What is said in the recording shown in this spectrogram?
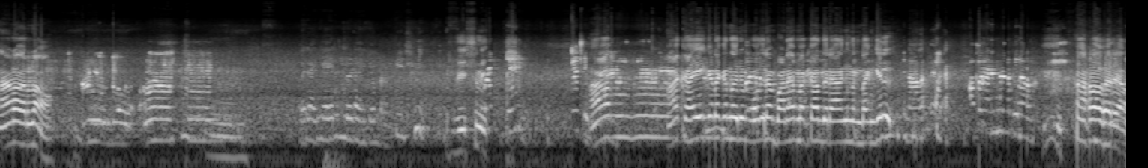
നാളെ വരണോ? ഭീഷണി. ആ ആ കൈ കിടക്കുന്ന ഒരു മോതിരം പണയം വെക്കാൻ തരാന്നുണ്ടെങ്കിൽ നാളെ വരാം.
